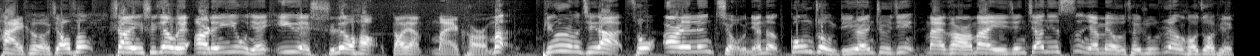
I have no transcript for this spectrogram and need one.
《骇客交锋》上映时间为二零一五年一月十六号，导演迈克尔·曼。凭什么期待？从2009年的《公众敌人》至今，迈克尔曼已经将近四年没有推出任何作品。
